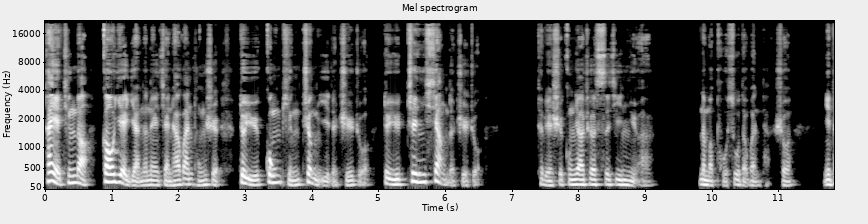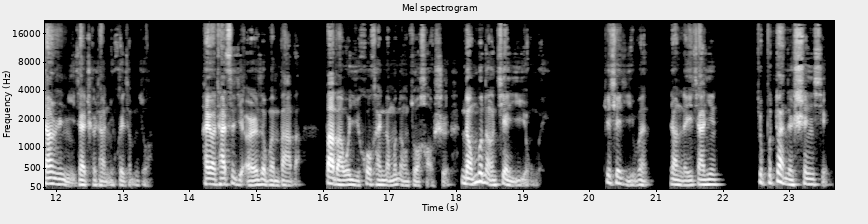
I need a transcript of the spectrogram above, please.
他也听到高叶演的那检察官同事对于公平正义的执着，对于真相的执着。特别是公交车司机女儿，那么朴素的问他说：“你当时你在车上你会怎么做？”还有他自己儿子问爸爸：“爸爸，我以后还能不能做好事？能不能见义勇为？”这些疑问让雷佳音就不断的深省，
